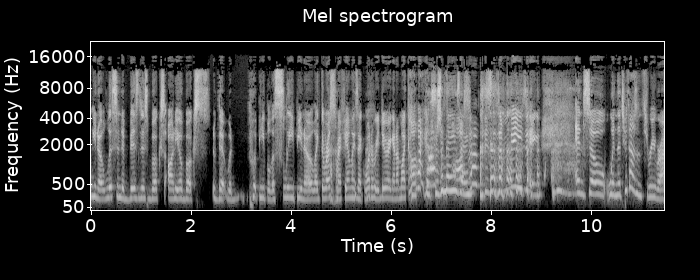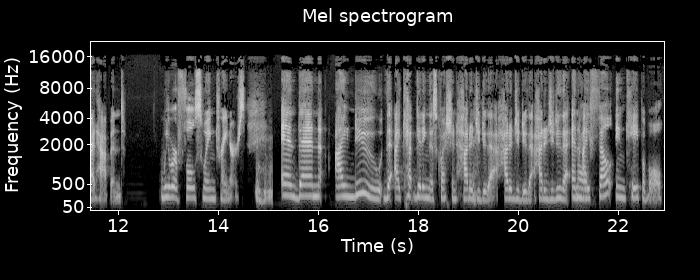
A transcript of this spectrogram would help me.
you know, listen to business books, audiobooks that would put people to sleep, you know, like the rest of my family's like, what are we doing? And I'm like, oh my gosh, this is amazing. Awesome. This is amazing. and so when the 2003 ride happened, we were full swing trainers. Mm-hmm. And then I knew that I kept getting this question How did you do that? How did you do that? How did you do that? And right. I felt incapable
